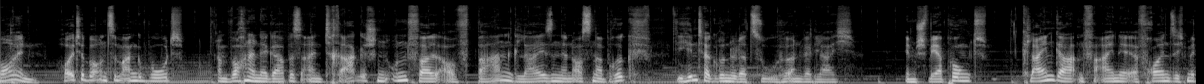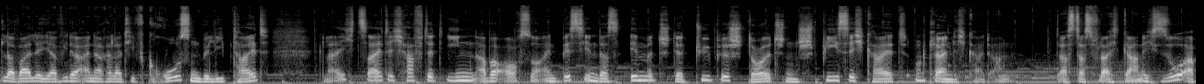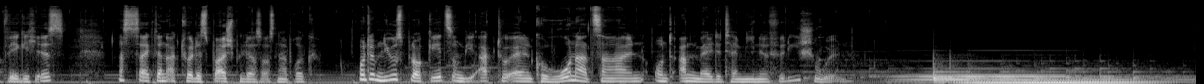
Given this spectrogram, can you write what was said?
Moin, heute bei uns im Angebot. Am Wochenende gab es einen tragischen Unfall auf Bahngleisen in Osnabrück. Die Hintergründe dazu hören wir gleich. Im Schwerpunkt Kleingartenvereine erfreuen sich mittlerweile ja wieder einer relativ großen Beliebtheit. Gleichzeitig haftet ihnen aber auch so ein bisschen das Image der typisch deutschen Spießigkeit und Kleinlichkeit an. Dass das vielleicht gar nicht so abwegig ist, das zeigt ein aktuelles Beispiel aus Osnabrück. Und im Newsblog geht es um die aktuellen Corona-Zahlen und Anmeldetermine für die Schulen.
